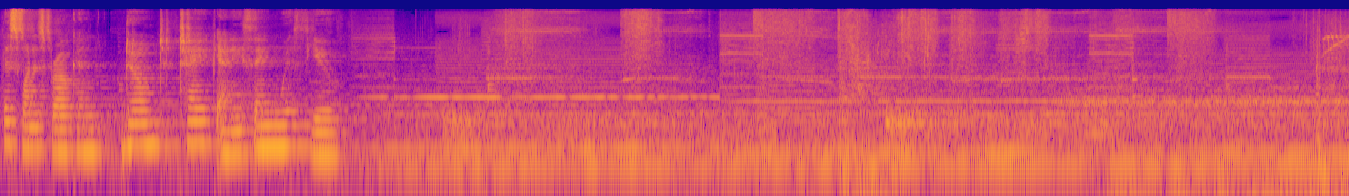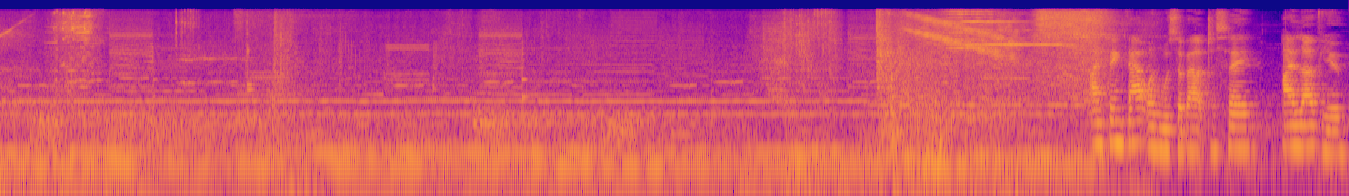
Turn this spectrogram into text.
This one is broken. Don't take anything with you. Think that one was about to say, I love you.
